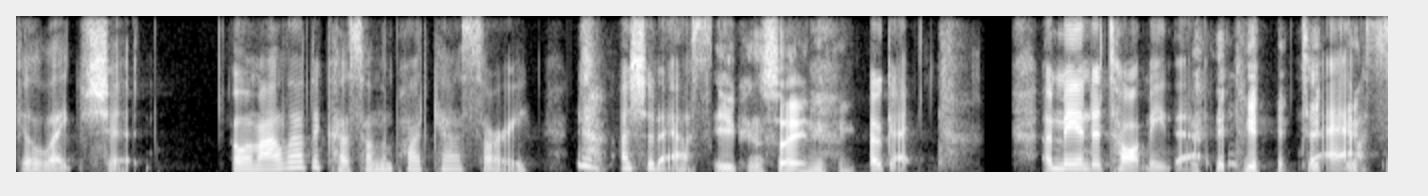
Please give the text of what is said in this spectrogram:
feel like shit. Oh, am I allowed to cuss on the podcast? Sorry. I should ask. You can say anything. Okay. Amanda taught me that to ask.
